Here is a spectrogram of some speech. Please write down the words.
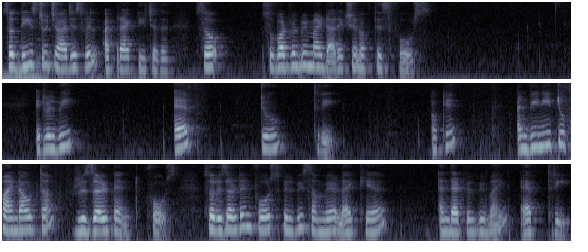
So these two charges will attract each other. So so what will be my direction of this force it will be f 2 3 okay? And we need to find out the resultant force. So resultant force will be somewhere like here and that will be my f3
